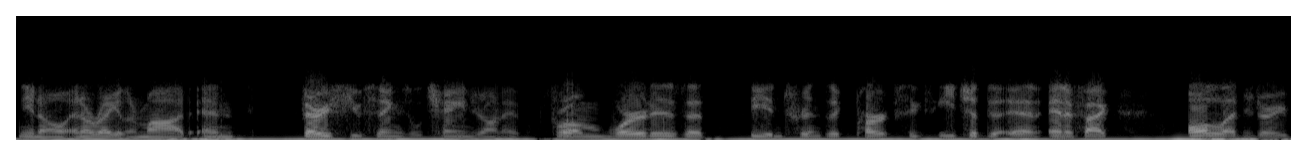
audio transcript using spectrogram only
you know, in a regular mod, and very few things will change on it. From where it is at the intrinsic perks, each- of the, and, and in fact, all the legendary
